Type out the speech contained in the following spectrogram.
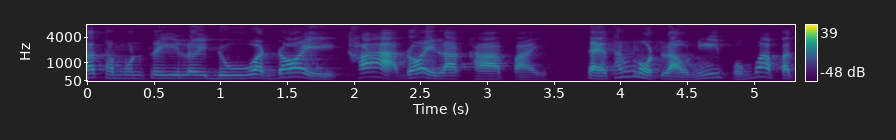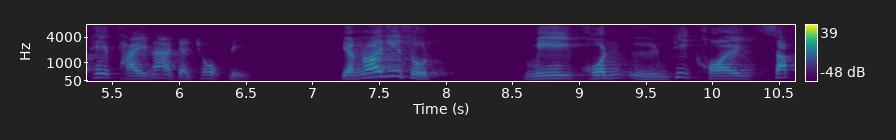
รัฐมนตรีเลยดูว่าด้อยค่าด้อยราคาไป แต่ทั้งหมดเหล่านี้ผมว่าประเทศไทยน่าจะโชคดี อย่างน้อยที่สุดมีคนอื่นที่คอยซัพ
